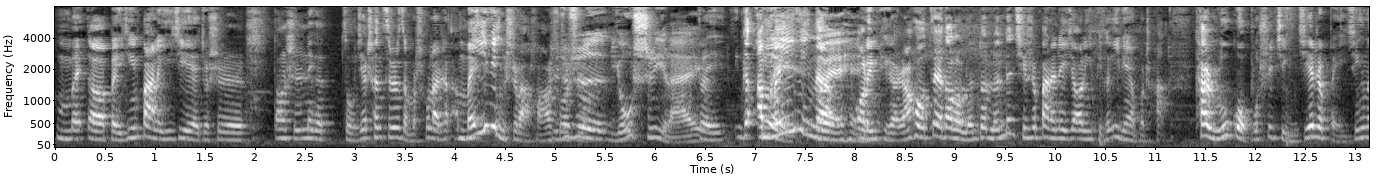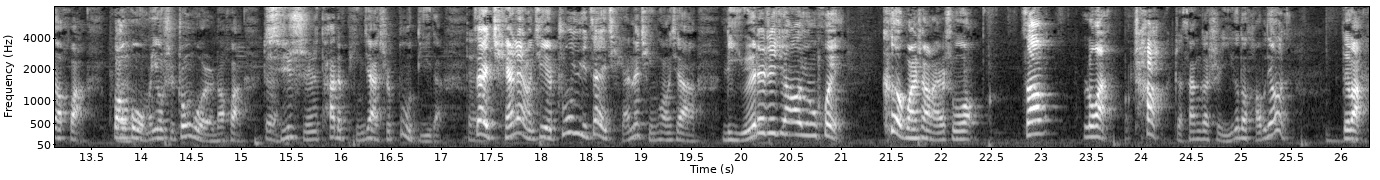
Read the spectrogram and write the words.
美呃北京办了一届，就是当时那个总结陈词是怎么说来着？Amazing 是吧？好像说就是有史以来对一个 amazing 的奥林匹克，然后再到了伦敦，伦敦其实办的那届奥林匹克一点也不差。他如果不是紧接着北京的话，包括我们又是中国人的话，其实他的评价是不低的。在前两届珠玉在前的情况下，里约的这届奥运会，客观上来说，脏、乱、差这三个是一个都逃不掉的，对吧？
